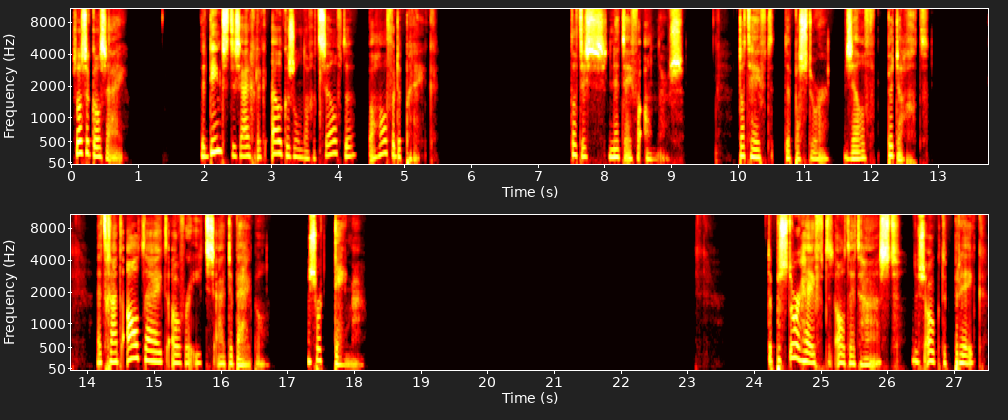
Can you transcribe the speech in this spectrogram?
Zoals ik al zei, de dienst is eigenlijk elke zondag hetzelfde, behalve de preek. Dat is net even anders. Dat heeft de pastoor zelf bedacht. Het gaat altijd over iets uit de Bijbel, een soort thema. De pastoor heeft altijd haast, dus ook de preek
